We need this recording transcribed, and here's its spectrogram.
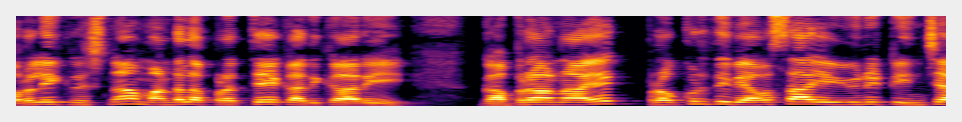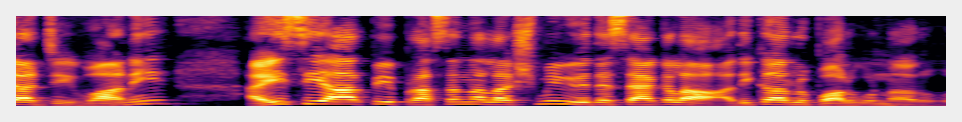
మురళీకృష్ణ మండల ప్రత్యేక అధికారి గబ్రా నాయక్ ప్రకృతి వ్యవసాయ unit incharge Vani ICRP Prasanna Lakshmi వివిధ శాఖల అధికారులు పాల్గొన్నారు.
